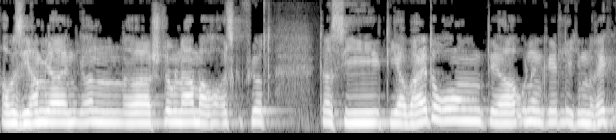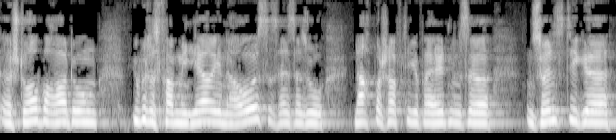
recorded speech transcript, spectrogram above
aber Sie haben ja in Ihren Stellungnahmen auch ausgeführt, dass Sie die Erweiterung der unentgeltlichen äh, Steuerberatung über das familiäre hinaus, das heißt also nachbarschaftliche Verhältnisse und sonstige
